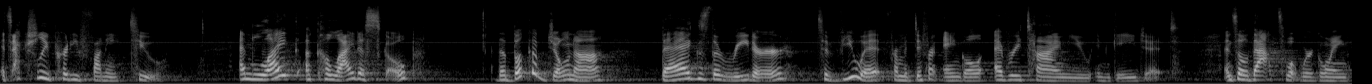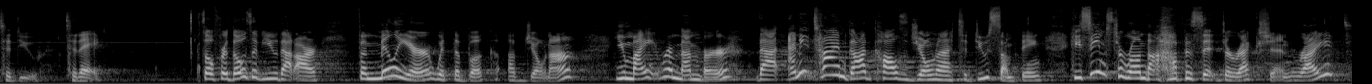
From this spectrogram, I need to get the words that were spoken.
It's actually pretty funny too. And like a kaleidoscope, the book of Jonah begs the reader to view it from a different angle every time you engage it. And so that's what we're going to do today. So, for those of you that are familiar with the book of Jonah, you might remember that anytime God calls Jonah to do something, he seems to run the opposite direction, right?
